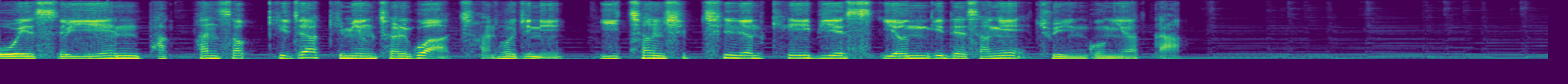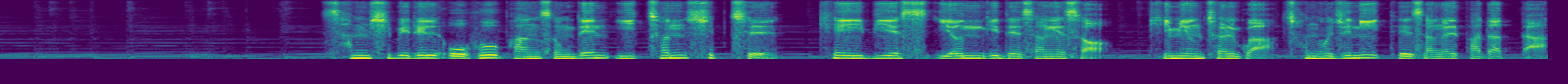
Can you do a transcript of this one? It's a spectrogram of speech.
OSEN 박판석 기자 김영철과 전호진이 2017년 KBS 연기대상의 주인공이었다. 31일 오후 방송된 2017 KBS 연기대상에서 김영철과 천호진이 대상을 받았다.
